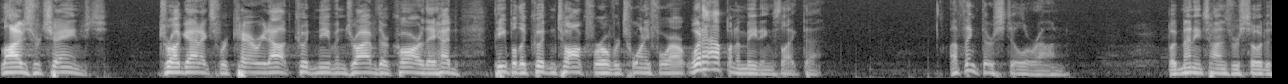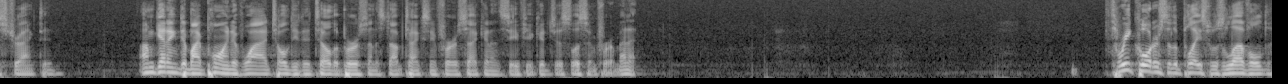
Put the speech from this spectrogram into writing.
Lives were changed. Drug addicts were carried out, couldn't even drive their car. They had people that couldn't talk for over 24 hours. What happened to meetings like that? I think they're still around. But many times we're so distracted. I'm getting to my point of why I told you to tell the person to stop texting for a second and see if you could just listen for a minute. Three quarters of the place was leveled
